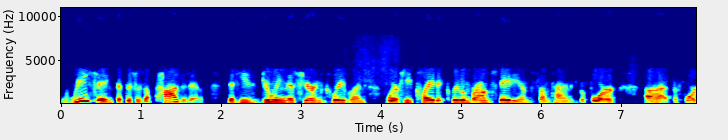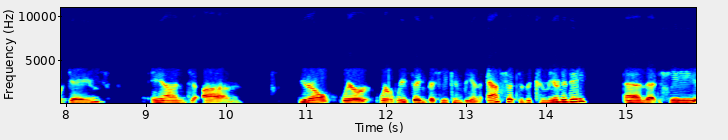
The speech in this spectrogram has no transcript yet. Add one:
we think that this is a positive, that he's doing this here in Cleveland, where he played at Cleveland Brown Stadium sometimes before uh, before games, and um, you know, where where we think that he can be an asset to the community and that he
